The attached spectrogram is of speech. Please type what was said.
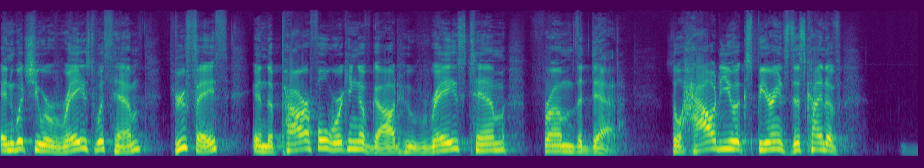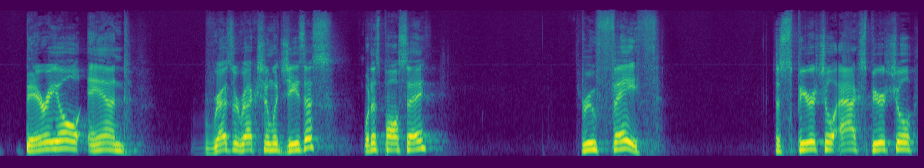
in which you were raised with him through faith in the powerful working of God who raised him from the dead. So, how do you experience this kind of burial and resurrection with Jesus? What does Paul say? Through faith. The spiritual act, spiritual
